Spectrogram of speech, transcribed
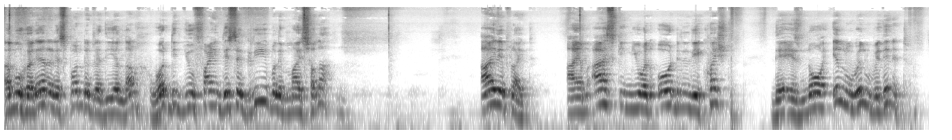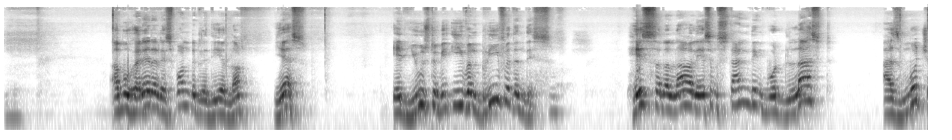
Abu Hurairah responded, radiyallahu, What did you find disagreeable in my salah? I replied, I am asking you an ordinary question. There is no ill will within it. Abu Hurairah responded, radiyallahu, Yes, it used to be even briefer than this. His wasallam standing would last as much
